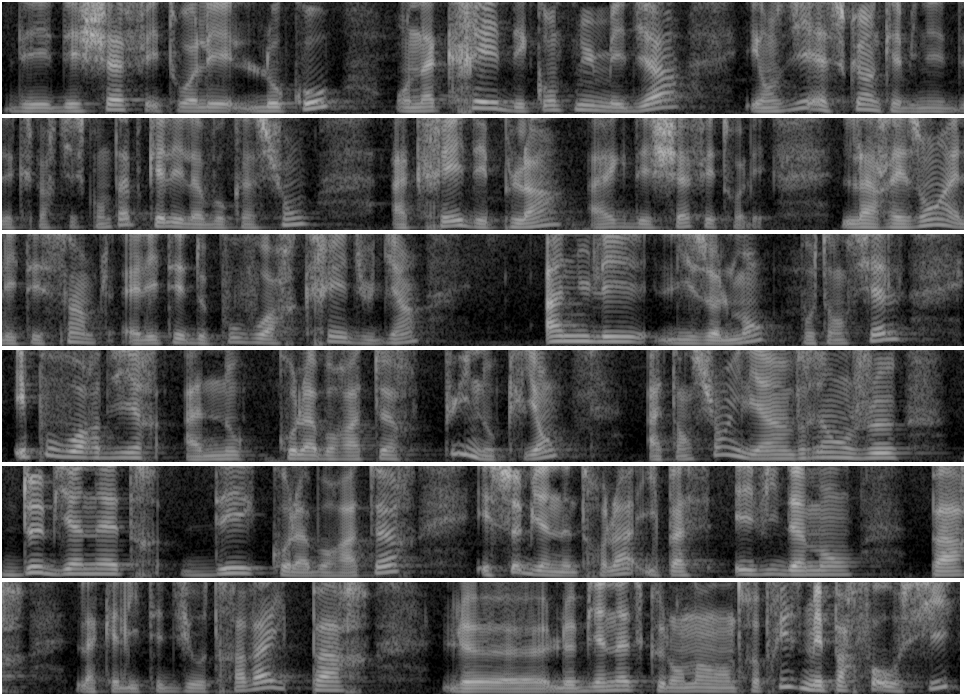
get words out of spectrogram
des, des, chefs étoilés locaux, on a créé des contenus médias et on se dit, est-ce qu'un cabinet d'expertise comptable, quelle est la vocation à créer des plats avec des chefs étoilés? La raison, elle était simple, elle était de pouvoir créer du lien annuler l'isolement potentiel et pouvoir dire à nos collaborateurs puis nos clients, attention, il y a un vrai enjeu de bien-être des collaborateurs et ce bien-être-là, il passe évidemment par la qualité de vie au travail, par le, bien-être que l'on a en entreprise, mais parfois aussi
